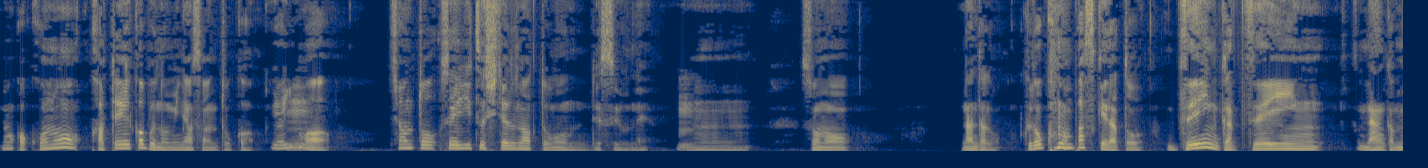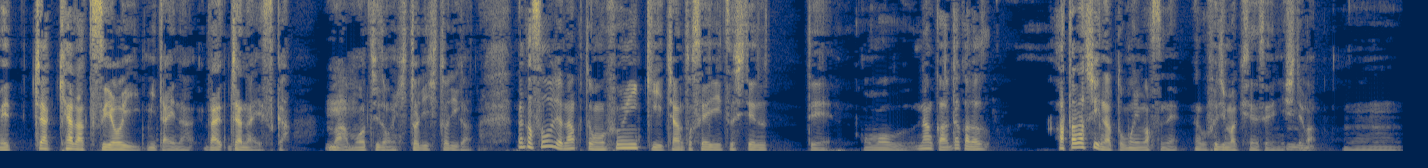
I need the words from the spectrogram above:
なんかこの家庭科部の皆さんとか、いや今、ちゃんと成立してるなって思うんですよね。う。うんん。その、なんだろう、黒子のバスケだと、全員が全員、なんかめっちゃキャラ強いみたいな、だじゃないですか。まあうんもちろん一人一人が。なんかそうじゃなくても雰囲気ちゃんと成立してるって思う。なんか、だから、新しいなと思いますね。なんか藤巻先生にしては。うん。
